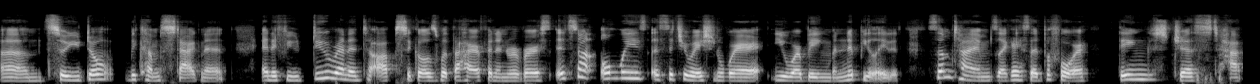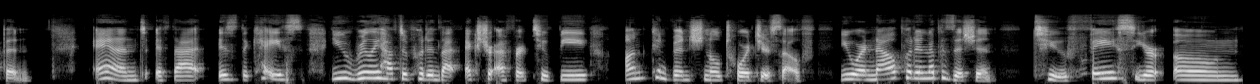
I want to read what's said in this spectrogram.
um, so you don't become stagnant. And if you do run into obstacles with the Hierophant in reverse, it's not always a situation where you are being manipulated. Sometimes, like I said before, things just happen. And if that is the case, you really have to put in that extra effort to be unconventional towards yourself. You are now put in a position to face your own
